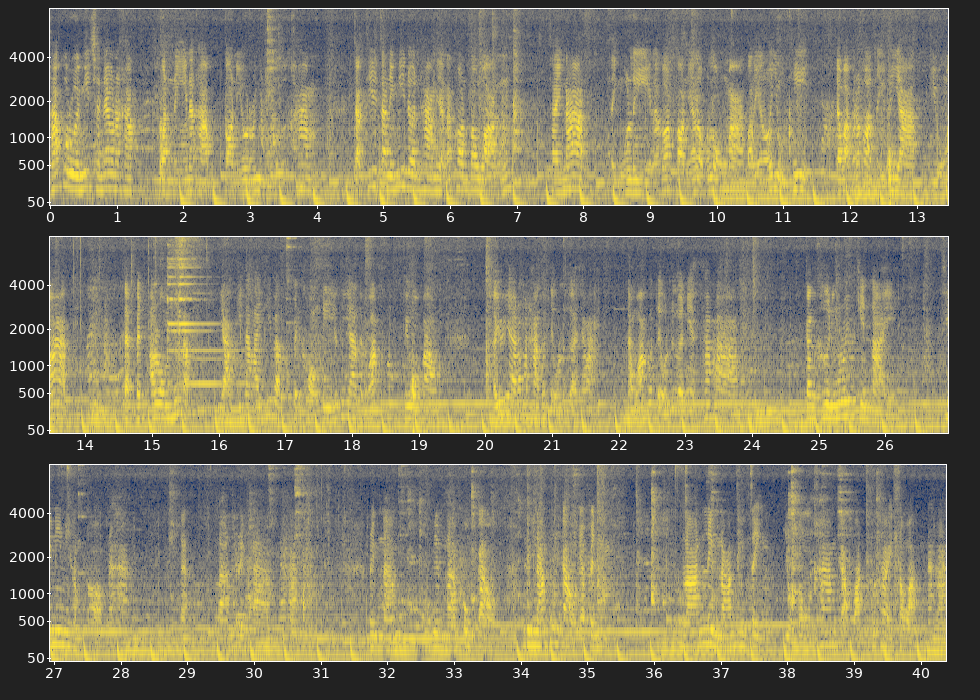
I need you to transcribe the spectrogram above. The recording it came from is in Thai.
ครับกูรุยมี่ชาแนลนะครับ วันนี้นะครับ ตอนนี้เราอยู่ในมื้อค่ำจากที่จานิมี่เดินทางมาจากนครสวรรค์ชัยนาทสิงห์บุรี แล้วก็ตอนนี้เราก็ลงมา ตอนนี้เราก็อยู่ที่จังหวัดพระนครศรีอยุธยาหิวมาก แต่เป็นอารมณ์ที่แบบอยากกินอะไรที่แบบเป็นของดีอยุธยาแต่ว่าฟิลเบาๆอยุธยาต้องมาทานก๋วยเตี๋ยวเรือใช่ไหมแต่ว่าก๋วยเตี๋ยวเรือเนี่ยถ้ามากลางคืนนี้ไม่รู้จะกินไหน ที่นี่มีคำตอบนะฮะนะ ร้านริมน้ำนะฮะริมน้ำริมน้ำกรุงเก่า ริมน้ำกรุงเก่าเนี่ยเป็นร้านริมน้ำจริงๆ อยู่ตรงข้ามกับวัดพุทธไทยสวรรค์นะคะ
